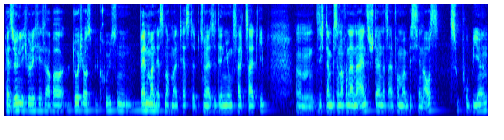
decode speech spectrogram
Persönlich würde ich es aber durchaus begrüßen, wenn man es nochmal testet, beziehungsweise den Jungs halt Zeit gibt, ähm, sich da ein bisschen aufeinander einzustellen, das einfach mal ein bisschen auszuprobieren.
